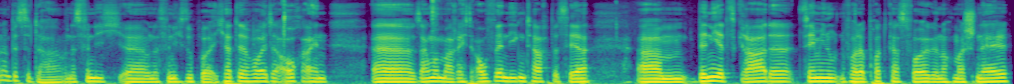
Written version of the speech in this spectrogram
und dann bist du da. Und das finde ich, äh, das ich super. Ich hatte heute auch einen, äh, sagen wir mal, recht aufwendigen Tag bisher. Ähm, bin jetzt gerade zehn Minuten vor der Podcast-Folge nochmal schnell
